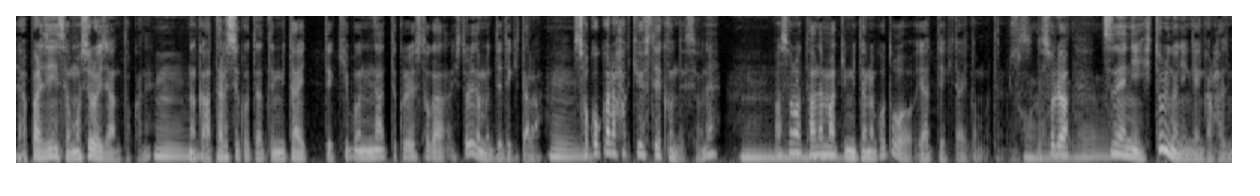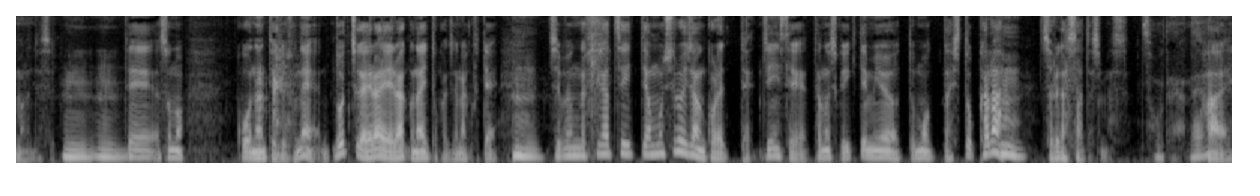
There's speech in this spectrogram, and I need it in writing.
やっぱり人生面白いじゃんとかね、なんか新しいことやってみたいって気分になってくれる人が一人でも出てきたら、そこから波及していくんですよね。まあその種まきみたいなことをやっていきたいと思ってるんです。そ、ね、れは常に一人の人間から始まるんです。でそのこうなんて言うんでしょうね。どっちが偉い偉くないとかじゃなくて、うん、自分が気が付いて面白いじゃんこれって人生楽しく生きてみようよと思った人から、それがスタートします。そうだよね、はい、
